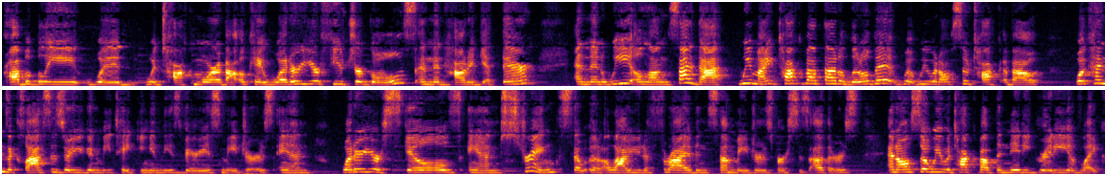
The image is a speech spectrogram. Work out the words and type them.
probably would would talk more about okay what are your future goals and then how to get there and then we alongside that we might talk about that a little bit but we would also talk about what kinds of classes are you going to be taking in these various majors and what are your skills and strengths that would allow you to thrive in some majors versus others? And also we would talk about the nitty gritty of like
